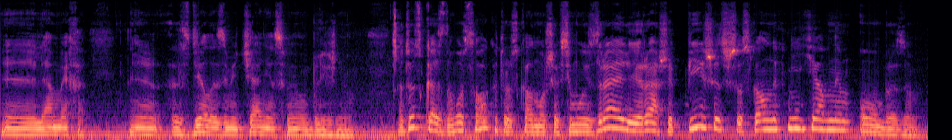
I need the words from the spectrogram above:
э, лямеха, э, сделай замечание своему ближнему. А тут сказано, вот слова, которые сказал Моше всему Израилю, и Раши пишет, что сказал он их неявным образом –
